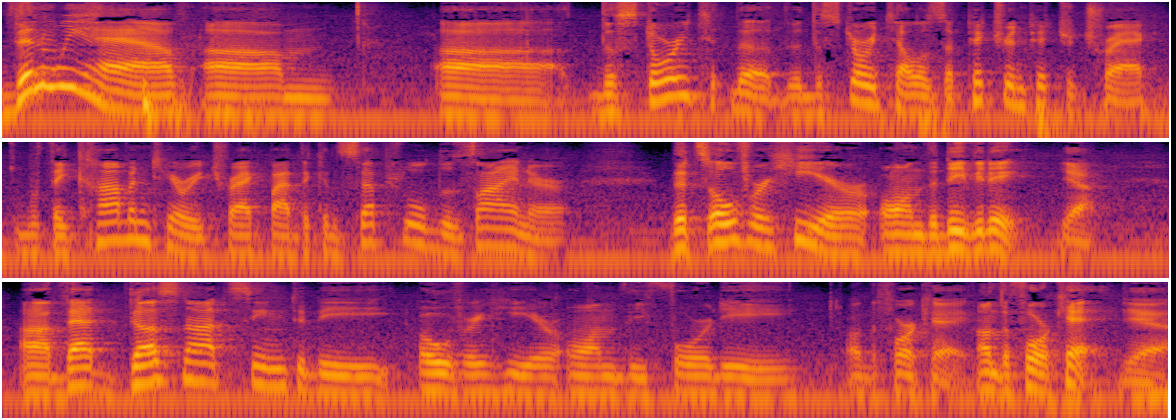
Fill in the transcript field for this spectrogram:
Then we have um, uh, the story. T- the, the the storytellers. A picture-in-picture track with a commentary track by the conceptual designer. That's over here on the DVD. yeah. Uh, that does not seem to be over here on the 4D On the 4K. on the 4K. Yeah.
